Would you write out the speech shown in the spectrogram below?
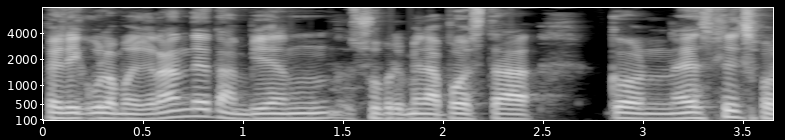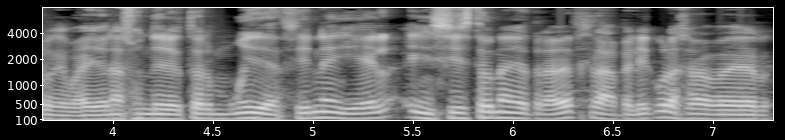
película muy grande. También su primera apuesta con Netflix, porque Bayona es un director muy de cine y él insiste una y otra vez que la película se va a ver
